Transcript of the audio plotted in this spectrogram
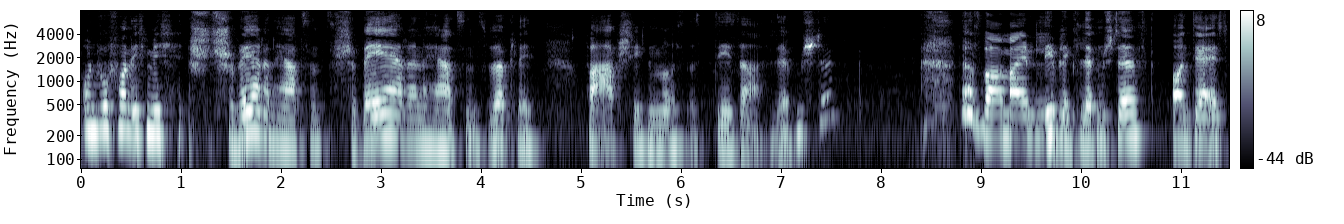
Und wovon ich mich schweren Herzens, schweren Herzens, wirklich verabschieden muss, ist dieser Lippenstift. Das war mein Lieblingslippenstift und der ist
